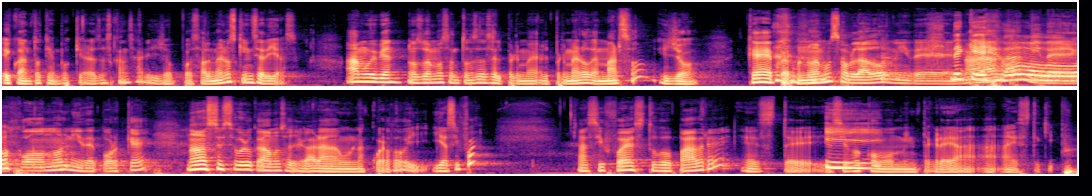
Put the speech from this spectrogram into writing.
¿Y cuánto tiempo quieres descansar? Y yo, pues al menos 15 días. Ah, muy bien, nos vemos entonces el, primer, el primero de marzo. Y yo, ¿Qué? Pero no hemos hablado ni de, ¿De nada, ni de cómo, ni de por qué. No, estoy seguro que vamos a llegar a un acuerdo y, así fue. Así fue, estuvo padre, este, y, así fue como me integré a, este equipo.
